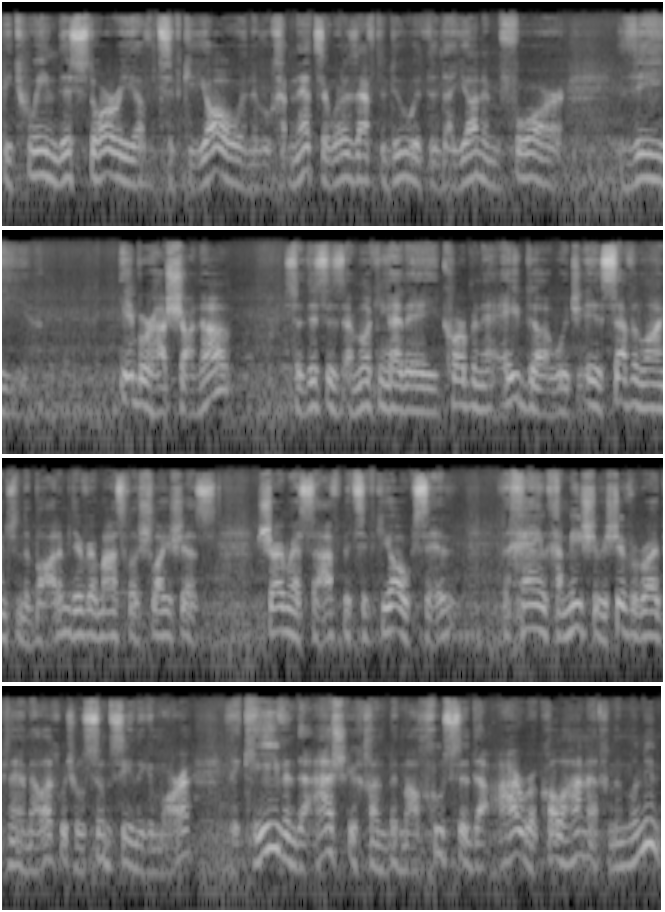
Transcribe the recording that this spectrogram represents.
between this story of Tzidkiyo and the Nebuchadnezzar. What does that have to do with the Dayanim for the Ibur Hashana? So this is, I'm looking at a Korban Eda, which is seven lines from the bottom. Divrei Maskal Shloishes Shomer Asaf B'tzivkiyo Ksiv. V'chein Chamisha V'shiva Roy Pnei Melech, which we'll soon see in the Gemara. V'kiv and the Ashkechan B'malchusa the Ara Kol Hanach Memunin.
